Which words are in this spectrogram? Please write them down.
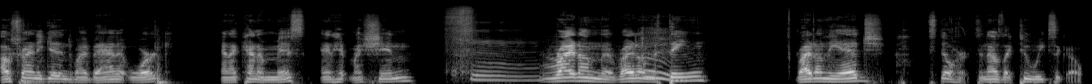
I was trying to get into my van at work, and I kind of missed and hit my shin Hmm. right on the right on the Mm. thing, right on the edge. Still hurts, and that was like two weeks ago.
